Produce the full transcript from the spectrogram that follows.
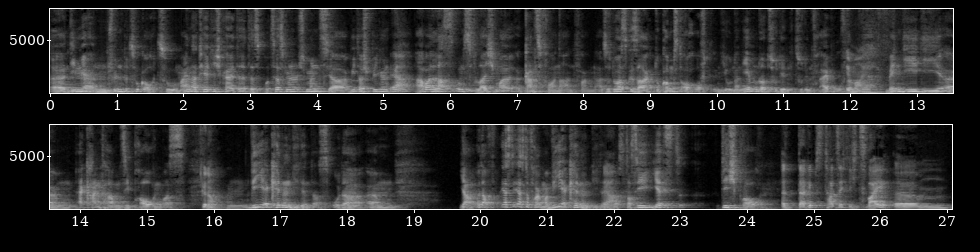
äh, die mir einen schönen Bezug auch zu meiner Tätigkeit des Prozessmanagements ja widerspiegeln. Ja. Aber lass uns vielleicht mal ganz vorne anfangen. Also du hast gesagt, du kommst auch oft in die Unternehmen oder zu den, zu den Freiberuflern, Immer, ja. wenn die, die ähm, erkannt haben, sie brauchen was. Genau. Ähm, wie erkennen die denn das? Oder ähm, ja, oder erste, erste Frage mal, wie erkennen die denn ja. das, dass sie jetzt dich brauchen? Also da gibt es tatsächlich zwei, ähm,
